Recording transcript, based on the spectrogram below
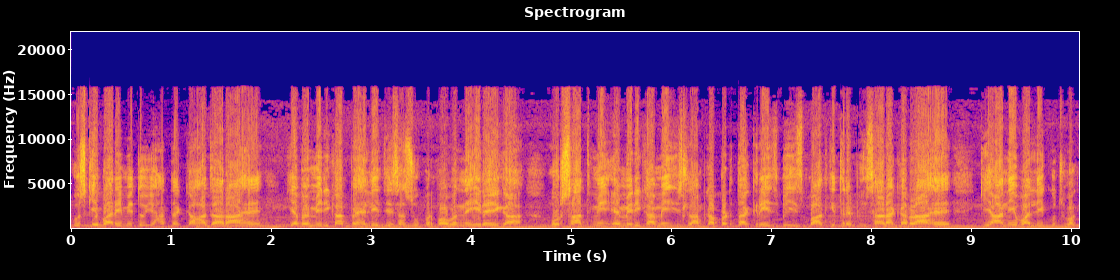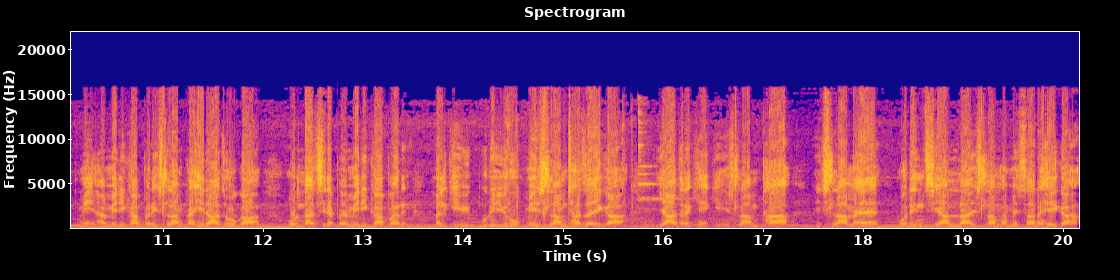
उसके बारे में तो यहाँ तक कहा जा रहा है कि अब अमेरिका पहले जैसा सुपर पावर नहीं रहेगा। और साथ में अमेरिका में इस्लाम का बढ़ता क्रेज भी इस बात की तरफ़ इशारा कर रहा है कि आने वाले कुछ वक्त में अमेरिका पर इस्लाम का ही राज होगा। और न सिर्फ़ अमेरिका पर, बल्कि पूरे यूरोप में इस्लाम छा जाएगा। याद रखें कि इस्लाम था, इस्लाम है, और इनसे अल्लाह इस्लाम हमेशा रहेगा।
